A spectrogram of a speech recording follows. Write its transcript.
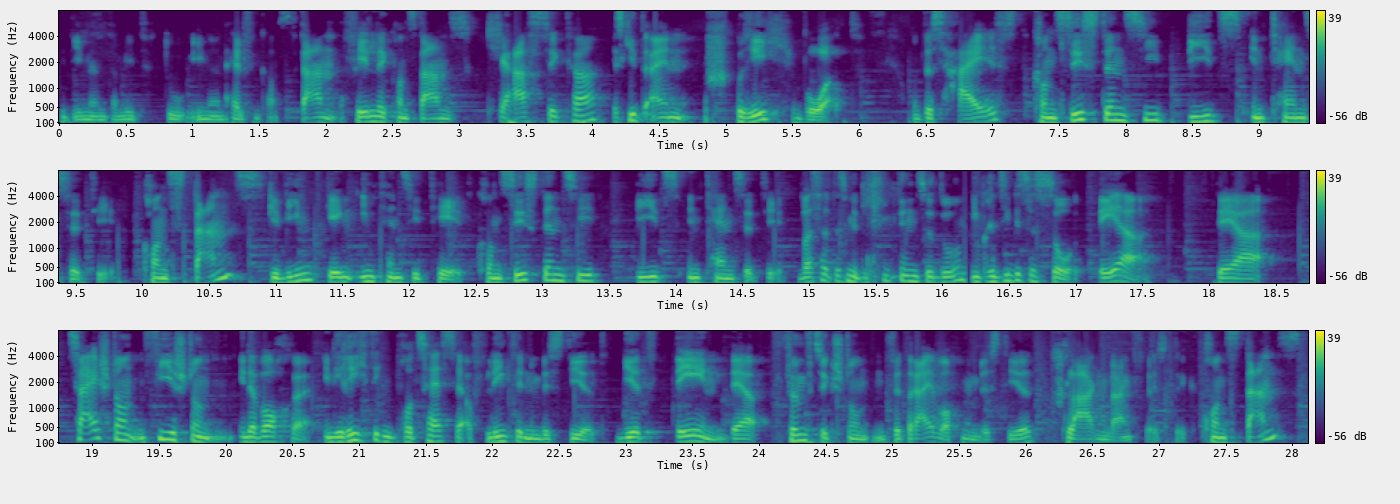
mit ihnen, damit du ihnen helfen kannst. Dann fehlende Konstanz. Klassiker. Es gibt ein Sprichwort. Und das heißt, Consistency beats Intensity. Konstanz gewinnt gegen Intensität. Consistency beats Intensity. Was hat das mit LinkedIn zu tun? Im Prinzip ist es so, der, der zwei Stunden, vier Stunden in der Woche in die richtigen Prozesse auf LinkedIn investiert, wird den, der 50 Stunden für drei Wochen investiert, schlagen langfristig. Konstanz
